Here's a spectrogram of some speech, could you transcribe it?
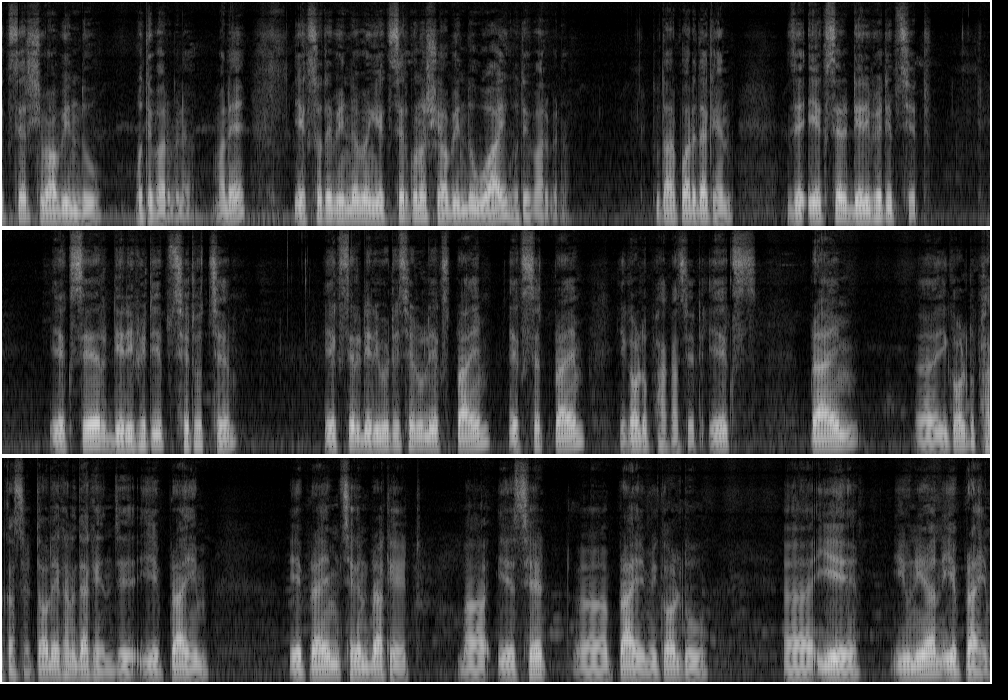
এক্সের সীমাবিন্দু হতে পারবে না। মানে এক্স হতে ভিন্ন এবং এক্সের কোনো সীমাবিন্দু ওয়াই হতে পারবে না। তো তারপরে দেখেন যে এক্সের ডেরিভেটিভ সেট এক্সের ডেরিভেটিভ সেট হচ্ছে এক্সের ডেরিভেটিভ সেট হলো X prime X set prime equal to ফাঁকা set X prime equal to ফাঁকা সেট তাহলে এখানে দেখেন যে A prime A prime second bracket বা A set prime equal to A union A prime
